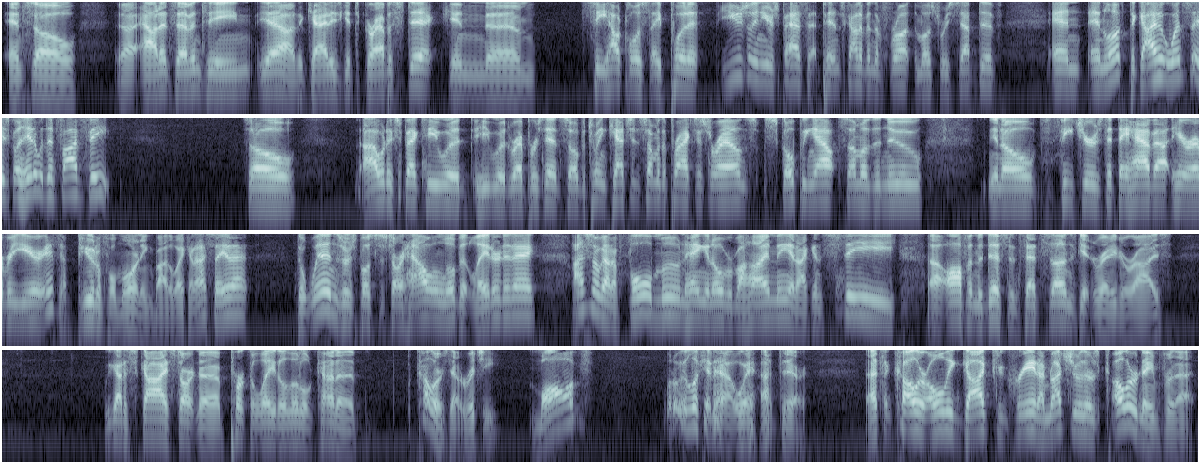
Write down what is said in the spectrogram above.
and so. Uh, out at 17, yeah, the caddies get to grab a stick and um, see how close they put it usually in years past, that pin's kind of in the front, the most receptive. And and look, the guy who wins today is going to hit it within five feet. So I would expect he would he would represent. So between catching some of the practice rounds, scoping out some of the new, you know, features that they have out here every year, it's a beautiful morning. By the way, can I say that? The winds are supposed to start howling a little bit later today. I still got a full moon hanging over behind me, and I can see uh, off in the distance that sun's getting ready to rise. We got a sky starting to percolate a little kind of. What color is that, Richie? Mauve? What are we looking at way out there? That's a color only God could create. I'm not sure there's a color name for that.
